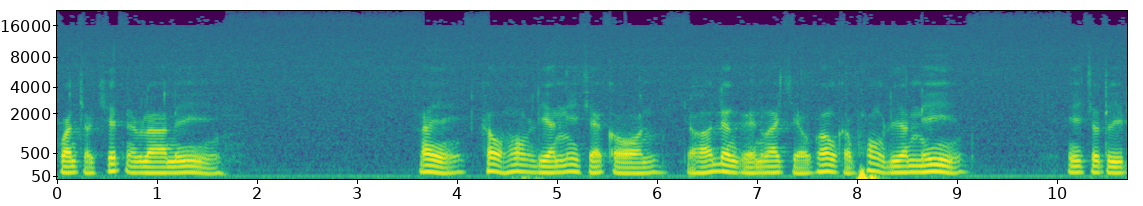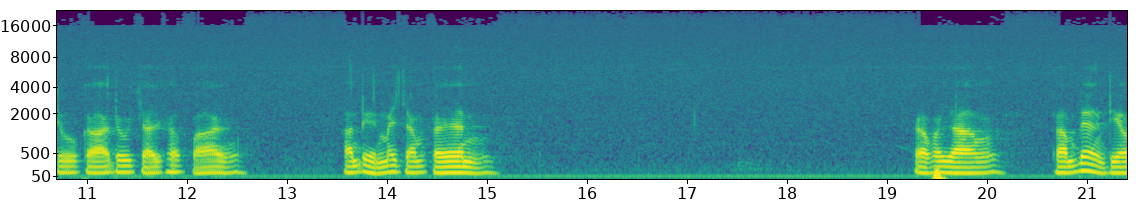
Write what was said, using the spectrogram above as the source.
ควรจะคิดในเวลานี้ ให้เข้าห้องเรียนนี่เสียก่อนจะหาเรื่องอื่นมาเกี่ยวข้องกับห้องเรียนนี้มีสติดูกายดูใจเข้าไป อันอื่นไม่จำเป็น ก็พยายามทำเรื่องเดียว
